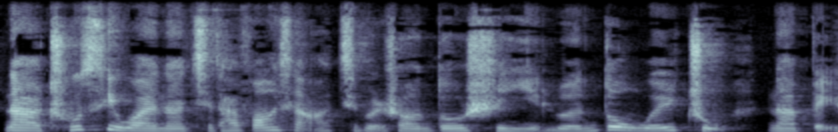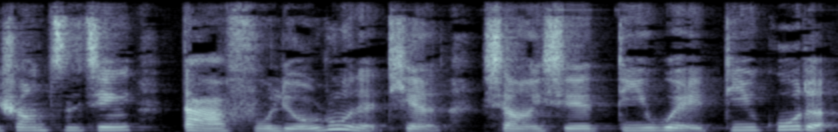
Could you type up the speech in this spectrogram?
那除此以外呢，其他方向啊，基本上都。是以轮动为主，那北上资金大大幅流入那天，像一些低位低估的。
